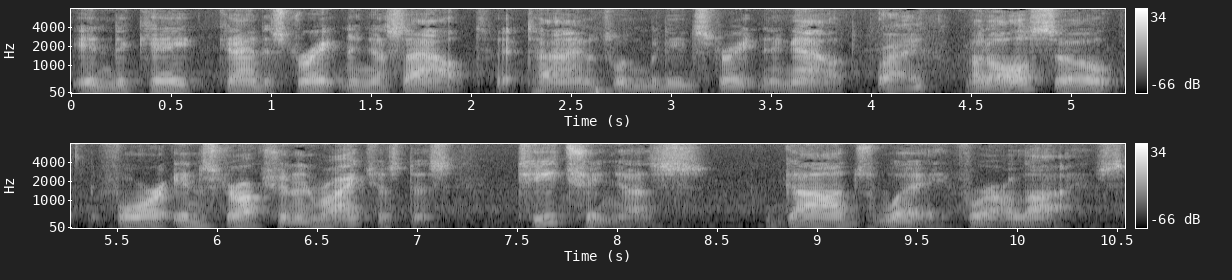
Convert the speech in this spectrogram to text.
indicate kind of straightening us out at times when we need straightening out Right. but also for instruction in righteousness, teaching us God's way for our lives.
